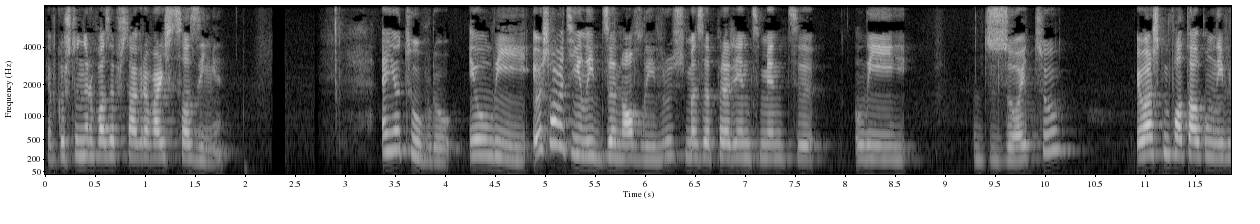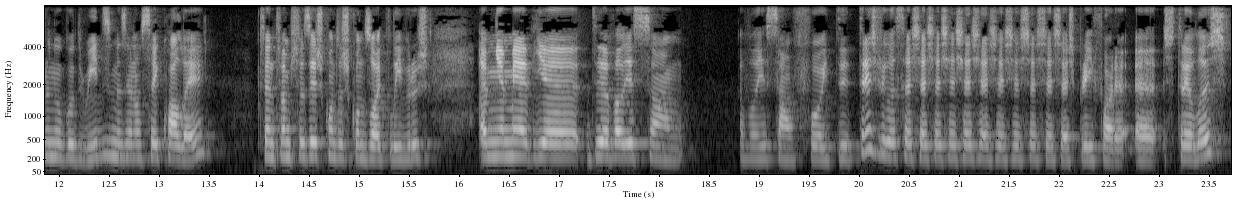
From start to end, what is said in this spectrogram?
É porque eu estou nervosa por estar a gravar isto sozinha. Em outubro eu li. Eu achava que tinha lido 19 livros, mas aparentemente li 18. Eu acho que me falta algum livro no Goodreads, mas eu não sei qual é. Portanto, vamos fazer as contas com 18 livros. A minha média de avaliação avaliação foi de 3,6666666 para aí fora uh, estrelas.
